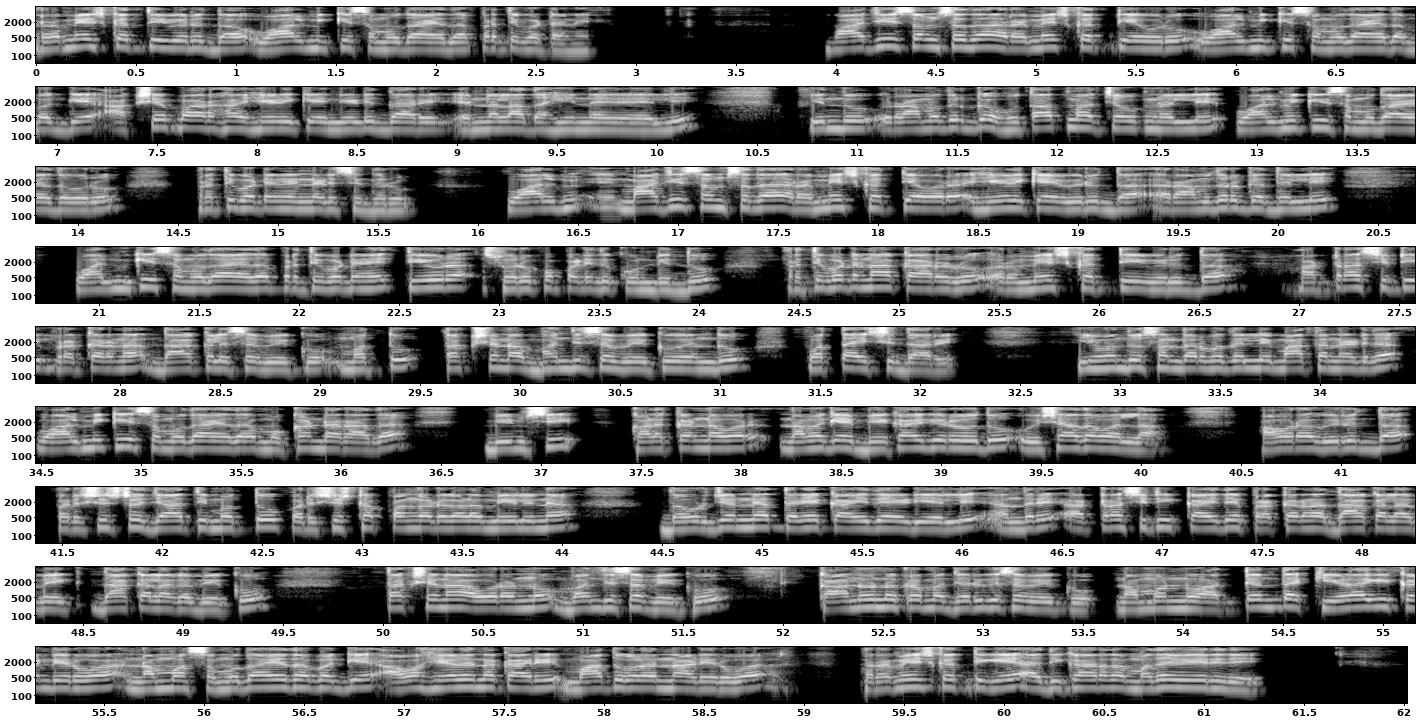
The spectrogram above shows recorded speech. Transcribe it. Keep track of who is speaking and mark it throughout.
Speaker 1: ರಮೇಶ್ ಕತ್ತಿ ವಿರುದ್ಧ ವಾಲ್ಮೀಕಿ ಸಮುದಾಯದ ಪ್ರತಿಭಟನೆ. ಮಾಜಿ ಸಂಸದ ರಮೇಶ್ ಕತ್ತಿ ಅವರು ವಾಲ್ಮೀಕಿ ಸಮುದಾಯದ ಬಗ್ಗೆ ಆಕ್ಷೇಪಾರ್ಹ ಹೇಳಿಕೆ ನೀಡಿದ್ದಾರೆ ಎನ್ನಲಾದ ಹಿನ್ನೆಲೆಯಲ್ಲಿ ಇಂದು ರಾಮದುರ್ಗ ಹುತಾತ್ಮ ಚೌಕ್ನಲ್ಲಿ ವಾಲ್ಮೀಕಿ ಸಮುದಾಯದವರು ಪ್ರತಿಭಟನೆ ನಡೆಸಿದರು. ವಾಲ್ಮೀ ಮಾಜಿ ಸಂಸದ ರಮೇಶ್ ಕತ್ತಿ ಅವರ ಹೇಳಿಕೆಯ ವಿರುದ್ಧ ರಾಮದುರ್ಗದಲ್ಲಿ ವಾಲ್ಮೀಕಿ ಸಮುದಾಯದ ಪ್ರತಿಭಟನೆ ತೀವ್ರ ಸ್ವರೂಪ ಪಡೆದುಕೊಂಡಿದ್ದು, ಪ್ರತಿಭಟನಾಕಾರರು ರಮೇಶ್ ಕತ್ತಿ ವಿರುದ್ಧ ಅಟ್ರಾಸಿಟಿ ಪ್ರಕರಣ ದಾಖಲಿಸಬೇಕು ಮತ್ತು ತಕ್ಷಣ ಬಂಧಿಸಬೇಕು ಎಂದು ಒತ್ತಾಯಿಸಿದ್ದಾರೆ. ಈ ಒಂದು ಸಂದರ್ಭದಲ್ಲಿ ಮಾತನಾಡಿದ ವಾಲ್ಮೀಕಿ ಸಮುದಾಯದ ಮುಖಂಡರಾದ ಬಿಂಸಿ ಕಳಕಣ್ಣವರ್, ನಮಗೆ ಬೇಕಾಗಿರುವುದು ವಿಷಾದವಲ್ಲ. ಅವರ ವಿರುದ್ಧ ಪರಿಶಿಷ್ಟ ಜಾತಿ ಮತ್ತು ಪರಿಶಿಷ್ಟ ಪಂಗಡಗಳ ಮೇಲಿನ ದೌರ್ಜನ್ಯ ತಡೆ ಕಾಯ್ದೆ ಅಡಿಯಲ್ಲಿ ಅಂದರೆ ಅಟ್ರಾಸಿಟಿ ಕಾಯ್ದೆ ಪ್ರಕರಣ ದಾಖಲಾಗಬೇಕು ದಾಖಲಾಗಬೇಕು. ತಕ್ಷಣ ಅವರನ್ನು ಬಂಧಿಸಬೇಕು, ಕಾನೂನು ಕ್ರಮ ಜರುಗಿಸಬೇಕು. ನಮ್ಮನ್ನು ಅತ್ಯಂತ ಕೀಳಾಗಿ ಕಂಡಿರುವ ನಮ್ಮ ಸಮುದಾಯದ ಬಗ್ಗೆ ಅವಹೇಳನಕಾರಿ ಮಾತುಗಳನ್ನಾಡಿರುವ ರಮೇಶ್ ಕತ್ತಿಗೆ ಅಧಿಕಾರದ ಮದವೇರಿದೆ.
